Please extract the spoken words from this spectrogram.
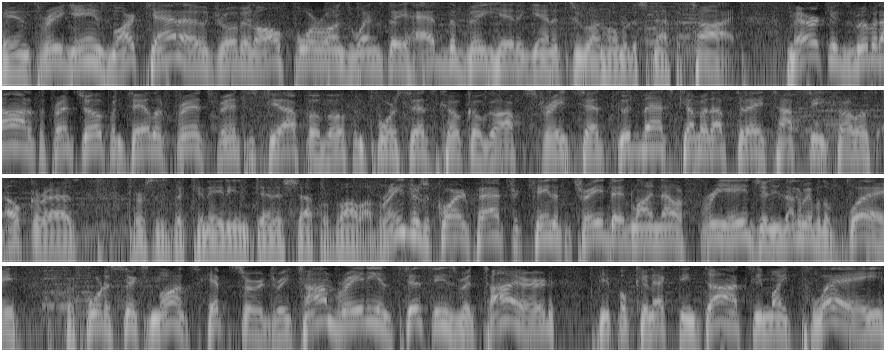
in three games. Mark Canha, who drove in all four runs Wednesday, had the big hit again, a two-run homer to snap a tie. Americans moving on at the French Open. Taylor Fritz, Frances Tiafoe, both in four sets. Coco Gauff, straight sets. Good match coming up today. Top seed Carlos Alcaraz versus the Canadian Denis Shapovalov. Rangers acquired Patrick Kane at the trade deadline. Now a free agent. He's not going to be able to play for four to six months. Hip surgery. Tom Brady and Sissy's retired. People connecting dots. He might play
